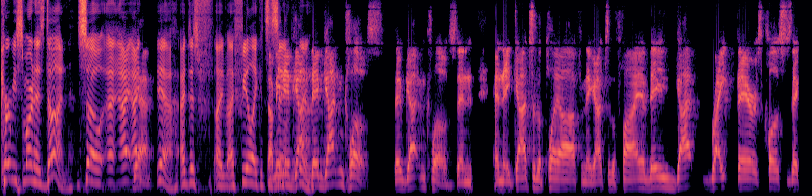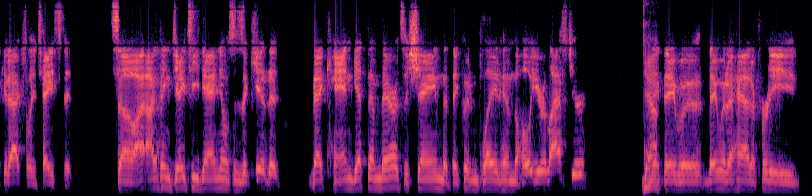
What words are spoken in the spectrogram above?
Kirby Smart has done. So I, I, Yeah. I yeah, I just I, I feel like it's. The I mean, same they've got thing. they've gotten close. They've gotten close, and and they got to the playoff, and they got to the final. They got right there as close as they could actually taste it. So I, I think JT Daniels is a kid that that can get them there. It's a shame that they couldn't play him the whole year last year. I Yeah. think they would they would have had a pretty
